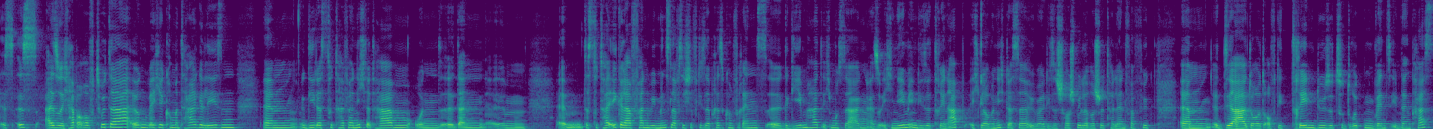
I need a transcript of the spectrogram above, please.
es ist, also ich habe auch auf Twitter irgendwelche Kommentare gelesen, ähm, die das total vernichtet haben und äh, dann ähm, ähm, das total ekelhaft fand, wie Minzlaff sich auf dieser Pressekonferenz äh, gegeben hat. Ich muss sagen, also ich nehme ihm diese Tränen ab. Ich glaube nicht, dass er über dieses schauspielerische Talent verfügt, ähm, da dort auf die Tränendüse zu drücken, wenn es ihm dann passt.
